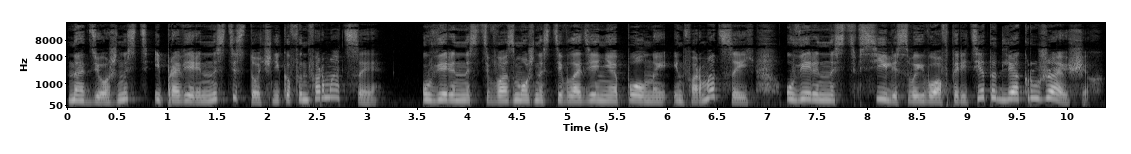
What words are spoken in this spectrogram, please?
надежность и проверенность источников информации. Уверенность в возможности владения полной информацией, уверенность в силе своего авторитета для окружающих.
